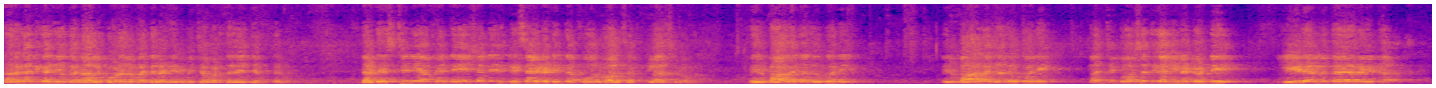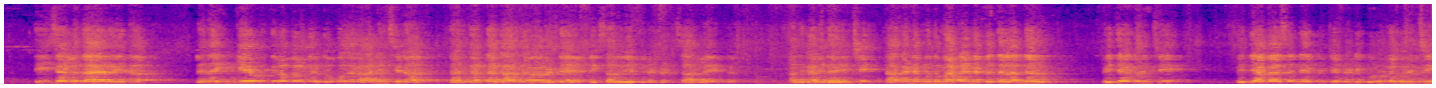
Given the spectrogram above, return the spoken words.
తరగతి గది యొక్క నాలుగు గోడల మధ్యలో నిర్మించబడుతుంది అని చెప్తారు. The destiny of a nation is decided in the four walls of classroom మీరు బాగా చదువుకొని మీరు బాగా చదువుకొని మంచి భవిష్యత్తు కలిగినటువంటి లీడర్లు తయారైన టీచర్లు తయారైన లేదా ఇంకే వృత్తి లోపల మీరు గొప్పగా రాణించిన దానికి అంతా కారణం ఎవరంటే మీకు చదువు చెప్పినటువంటి సార్లే అవుతారు అందుకని దయించి నాకంటే ముందు మాట్లాడిన పెద్దలందరూ విద్య గురించి విద్యాభ్యాసం నేర్పించేటువంటి గురువుల గురించి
